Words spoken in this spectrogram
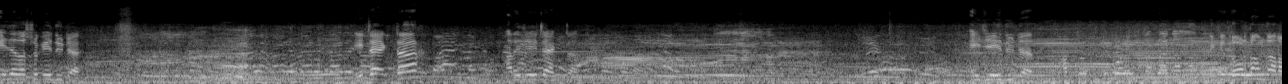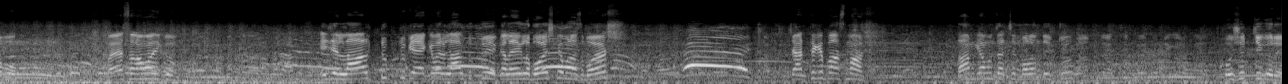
এই যে দর্শক, এই দুইটা। এটা একটা, আর এই যে এটা একটা। এই যে এই দুইটার একটু দরদাম জানাব। ভাই, আসসালামু আলাইকুম। এই যে লাল টুকটুকে, একেবারে লাল টুকটুকে কালার। এগুলো বয়স কেমন আছে? বয়স? চার থেকে পাঁচ মাস। দাম কেমন যাচ্ছেন বলেন তো একটু? পঁয়ষট্টি করে।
